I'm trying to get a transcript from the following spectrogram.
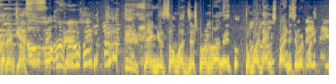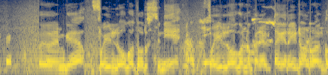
correct thank you so much just one wrong ಆಯ್ತು. ತುಂಬಾ ಥ್ಯಾಂಕ್ಸ್ ಪಾರ್ಟಿಸಿಪೇಟ್ ಮಾಡಿ. ನಿಮಗೆ ಫೈವ್ ಲೋಗೋ ತೋರಿಸ್ತೀನಿ. ಫೈವ್ ಲೋಗೋನು ಕರೆಕ್ಟ್ ಆಗಿ ರೈಟ್ ಆನ್ ರಾಂಗ್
